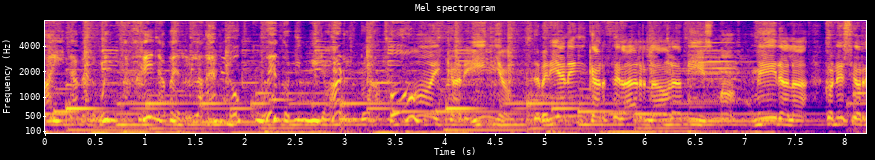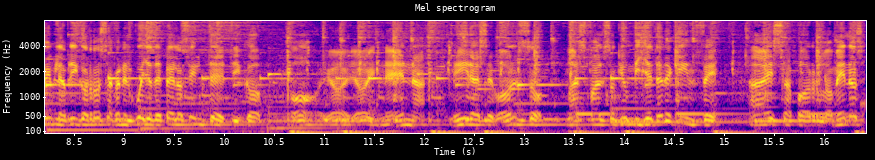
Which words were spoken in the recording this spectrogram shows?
Ay, da vergüenza ajena verla. No puedo ni mirarla. Oh. Ay, cariño, deberían encarcelarla ahora mismo. Mírala, con ese horrible abrigo rosa con el cuello de pelo sintético. Ay, ay, ay, nena, mira ese bolso. Más falso que un billete de 15. A esa por lo menos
